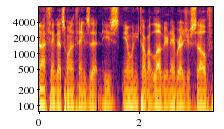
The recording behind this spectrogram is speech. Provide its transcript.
and I think that's one of the things that he's. You know, when you talk about love your neighbor as yourself,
